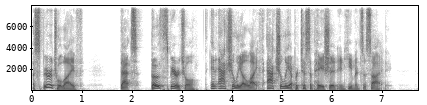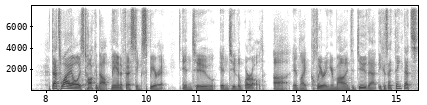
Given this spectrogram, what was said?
a spiritual life that's both spiritual and actually a life, actually a participation in human society. That's why I always talk about manifesting spirit into into the world uh, and like clearing your mind to do that because I think that's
